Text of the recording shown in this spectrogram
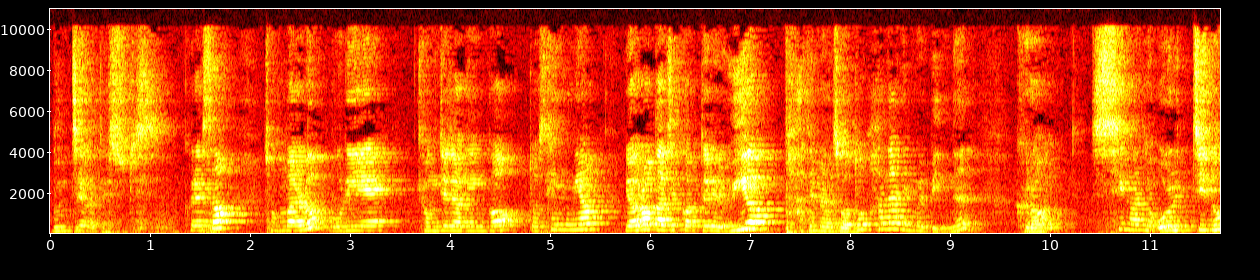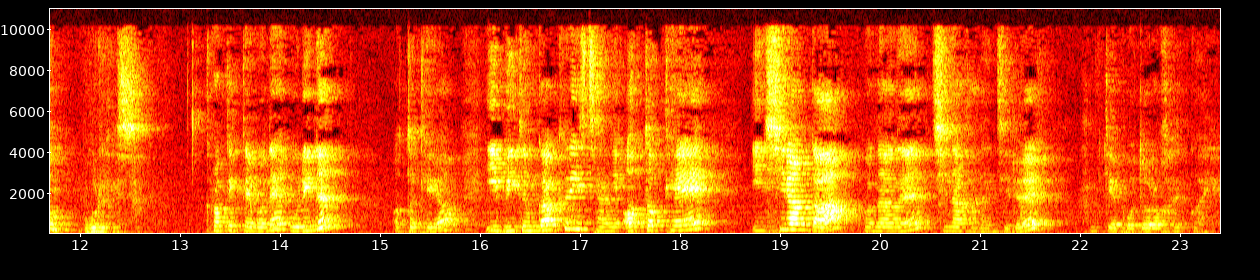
문제가 될 수도 있어요. 그래서 정말로 우리의 경제적인 것, 또 생명, 여러 가지 것들을 위협받으면서도 하나님을 믿는 그런 시간이 올지도 모르겠어요. 그렇기 때문에 우리는 어떻게 해요? 이 믿음과 크리스찬이 어떻게 이 시련과 고난을 지나가는지를 함께 보도록 할 거예요.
